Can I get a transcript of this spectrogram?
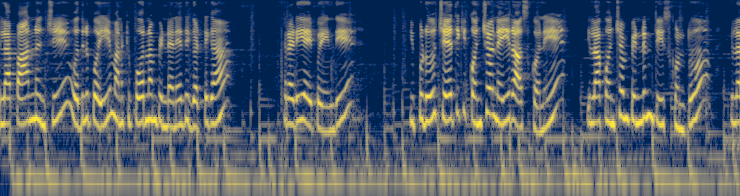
ఇలా పాన్ నుంచి వదిలిపోయి మనకి పూర్ణం పిండి అనేది గట్టిగా రెడీ అయిపోయింది. ఇప్పుడు చేతికి కొంచెం నెయ్యి రాసుకొని ఇలా కొంచెం పిండిని తీసుకుంటూ ఇలా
